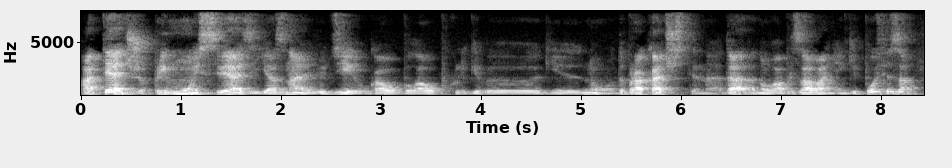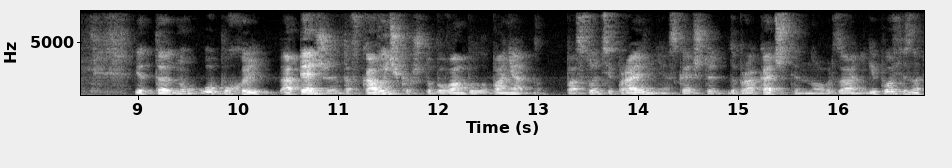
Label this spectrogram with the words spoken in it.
Опять же, прямой связи, я знаю людей, у кого была опухоль э, ну, доброкачественная, да, новообразование гипофиза, это, ну, опухоль, опять же, это в кавычках, чтобы вам было понятно, по сути, правильнее сказать, что это доброкачественное образование гипофиза.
